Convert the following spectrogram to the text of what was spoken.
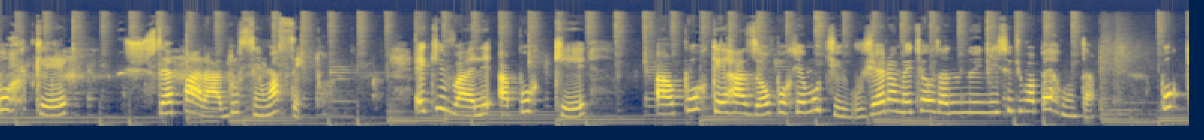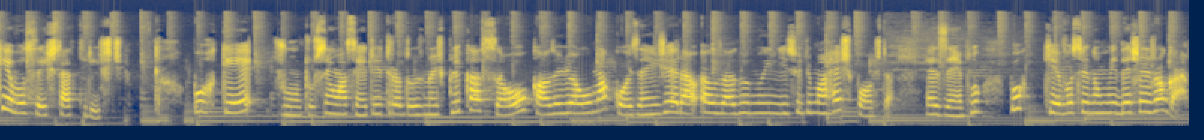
porquê separado sem um acento. Equivale a porquê, a porquê razão, porquê motivo. Geralmente é usado no início de uma pergunta. Por que você está triste? Porque, junto sem um acento, introduz uma explicação ou causa de alguma coisa. Em geral, é usado no início de uma resposta. Exemplo: Por que você não me deixa jogar?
